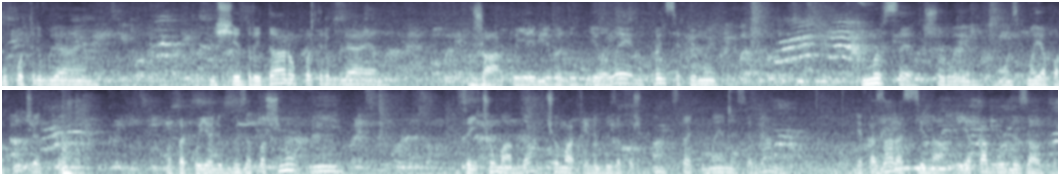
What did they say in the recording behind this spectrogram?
употребляємо. І щедрий дар употребляємо. Жарку, я имею в виду, і олейну. В принципі, ми, ми все шуруємо. Ось моя пахуча теж. Отаку я люблю запашну і цей чумак, да? Чумак я люблю запашну. А, кстати, майонез я гляну, яка зараз ціна і яка буде завтра.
